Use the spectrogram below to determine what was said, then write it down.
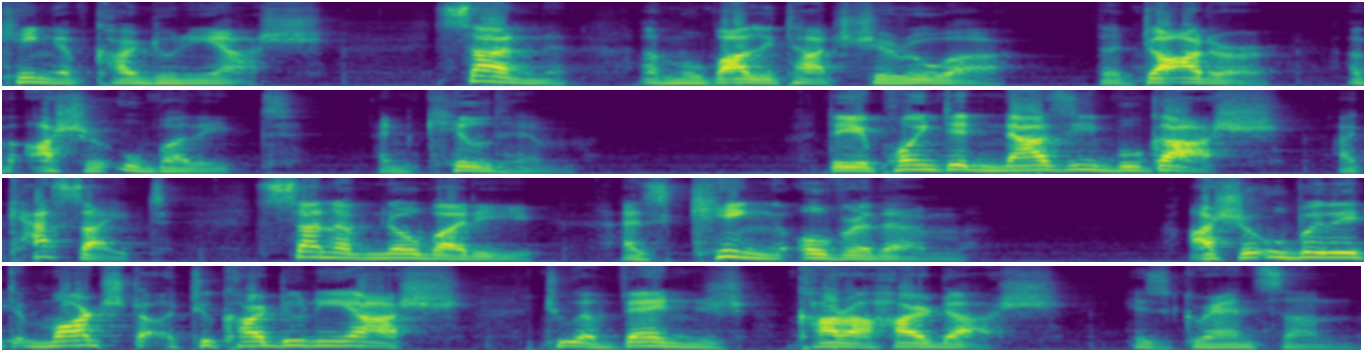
king of Karduniash, son of Mubalitat Shirua, the daughter of Ashur Uballit, and killed him. They appointed Nazi Bugash, a Kassite, son of nobody, as king over them. Ashur Uballit marched to Karduniash to avenge Kara Hardash, his grandson.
